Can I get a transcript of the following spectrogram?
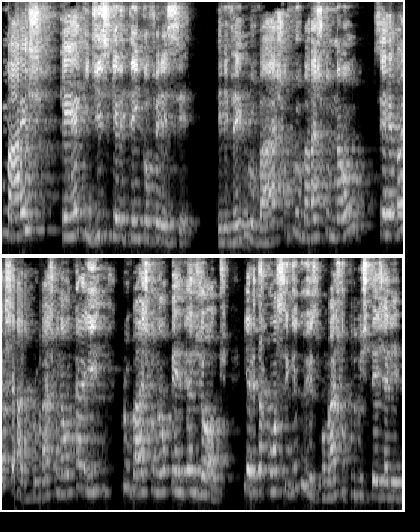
Mas quem é que disse que ele tem que oferecer? Ele veio para o Vasco, para o Vasco não ser rebaixado, para o Vasco não cair, para o Vasco não perder jogos. E ele está conseguindo isso. Por mais que o clube esteja ali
